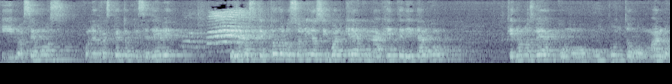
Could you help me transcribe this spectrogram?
y lo hacemos con el respeto que se debe. Queremos que todos los sonidos igual crean en la gente de Hidalgo, que no nos vean como un punto malo,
